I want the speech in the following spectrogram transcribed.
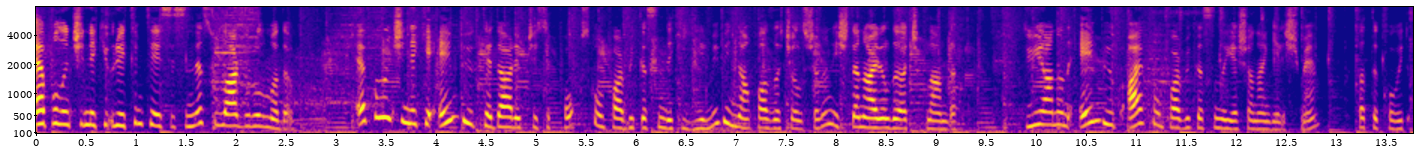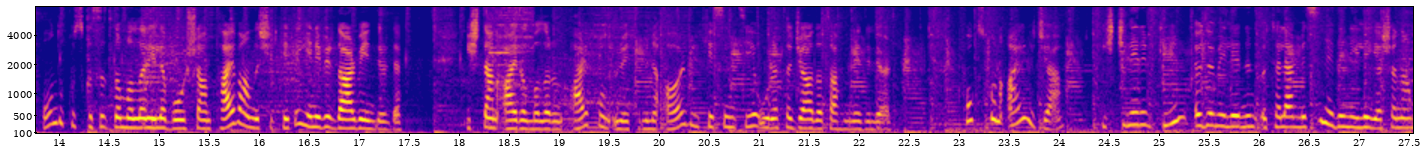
Apple'ın Çin'deki üretim tesisinde sular durulmadı. Apple'ın Çin'deki en büyük tedarikçisi Foxconn fabrikasındaki 20 binden fazla çalışanın işten ayrıldığı açıklandı. Dünyanın en büyük iPhone fabrikasında yaşanan gelişme, katı Covid-19 kısıtlamalarıyla boğuşan Tayvanlı şirkete yeni bir darbe indirdi. İşten ayrılmaların iPhone üretimini ağır bir kesintiye uğratacağı da tahmin ediliyor. Foxconn ayrıca işçilerin prim ödemelerinin ötelenmesi nedeniyle yaşanan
